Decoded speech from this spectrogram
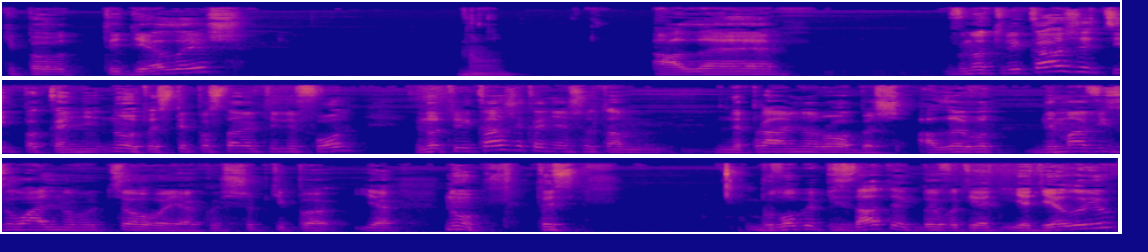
типу, от ти делаєш, Ну. але воно тобі каже, типу, коні... ну, тобто ти поставив телефон, воно тобі каже, звісно, там неправильно робиш, але от нема візуального цього якось, щоб, типу, я. Ну, тобто, було би піздато, якби от я, я делаю.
